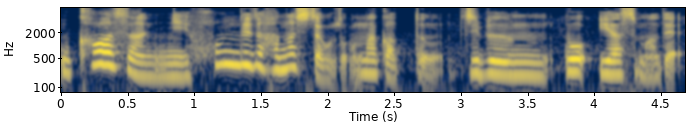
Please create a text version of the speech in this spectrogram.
お母さんに本音で話したことがなかったの自分を癒すまで。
